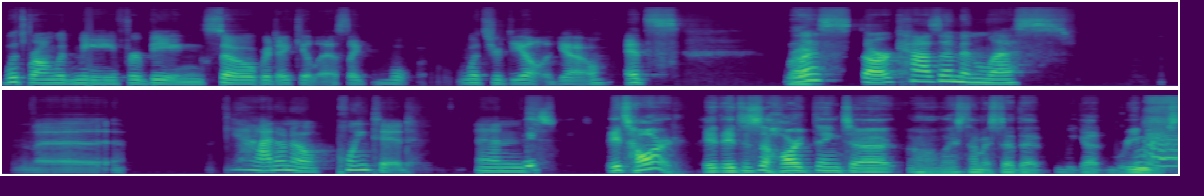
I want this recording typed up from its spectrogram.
what's wrong with me for being so ridiculous. Like what's your deal, yo? It's right. less sarcasm and less, uh, yeah, I don't know, pointed. And it's, it's hard. It, it's a hard thing to. Oh, last time I said that, we got remixed.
